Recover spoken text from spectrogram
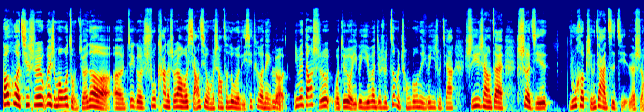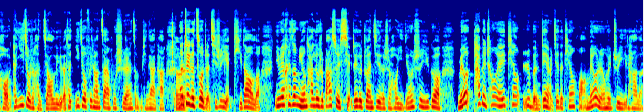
包括其实为什么我总觉得，呃，这个书看的时候让我想起我们上次录的李希特那个，因为当时我就有一个疑问，就是这么成功的一个艺术家，实际上在涉及。如何评价自己的时候，他依旧是很焦虑的，他依旧非常在乎世人怎么评价他。那这个作者其实也提到了，因为黑泽明他六十八岁写这个传记的时候，已经是一个没有他被称为天日本电影界的天皇，没有人会质疑他的。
